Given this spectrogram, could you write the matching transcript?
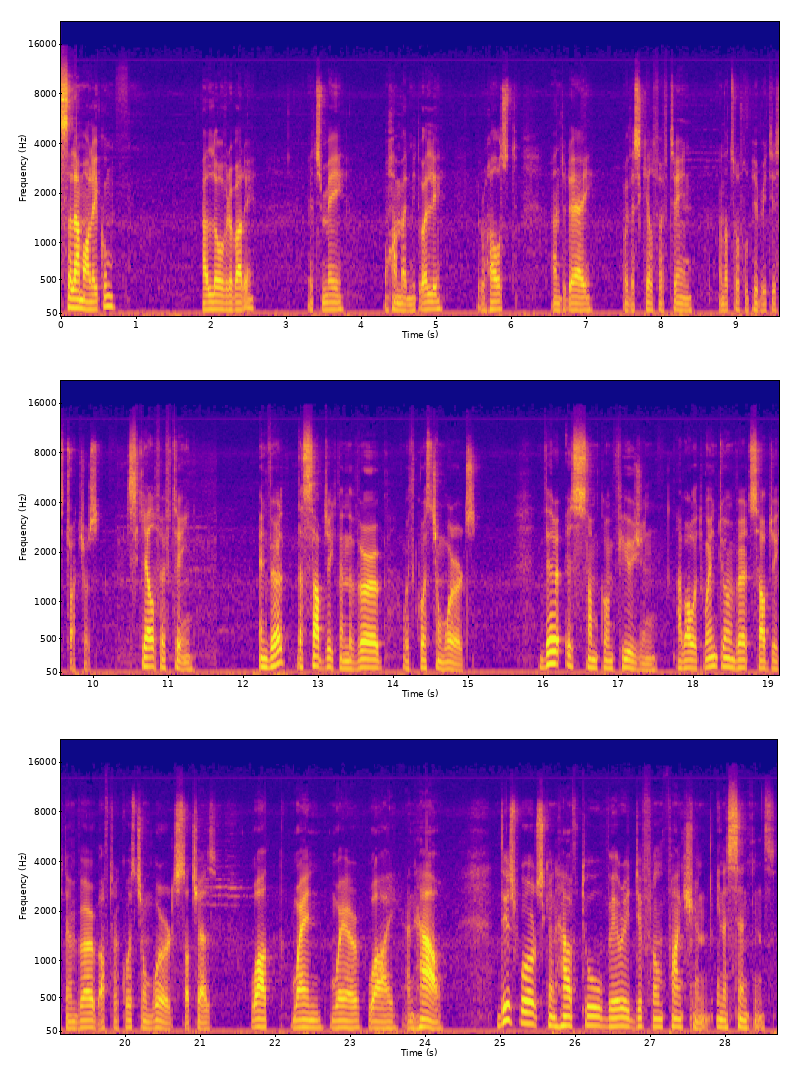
Assalamu alaikum. Hello everybody. It's me, Muhammad Metwally, your host, and today with the skill 15 on the TOEFL PPT structures. Skill 15. Invert the subject and the verb with question words. There is some confusion about when to invert subject and verb after question words such as what, when, where, why, and how. These words can have two very different functions in a sentence.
